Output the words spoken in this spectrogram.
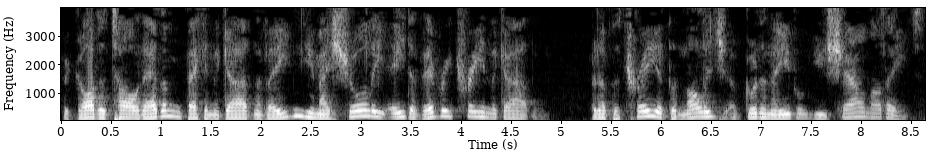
For God had told Adam back in the Garden of Eden, You may surely eat of every tree in the garden, but of the tree of the knowledge of good and evil you shall not eat.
